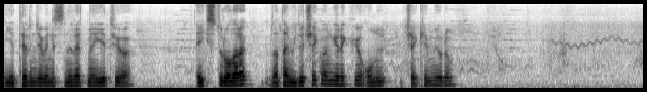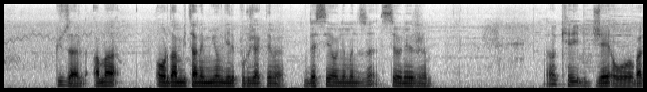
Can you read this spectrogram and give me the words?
yeterince beni sinir etmeye yetiyor. Ekstra olarak zaten video çekmem gerekiyor. Onu çekemiyorum. Güzel ama oradan bir tane minyon gelip vuracak değil mi? Bu desteği oynamanızı size öneririm. Okey bir C. Oo bak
